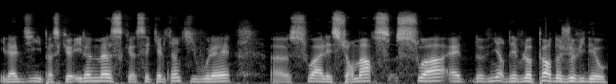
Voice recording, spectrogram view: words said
Il a dit, parce que Elon Musk, c'est quelqu'un qui voulait euh, soit aller sur Mars, soit être, devenir développeur de jeux vidéo.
